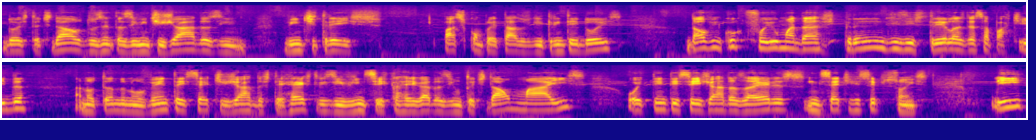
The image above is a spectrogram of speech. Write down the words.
Dois touchdowns, 220 jardas em 23 passes completados de 32. Dalvin Cook foi uma das grandes estrelas dessa partida, anotando 97 jardas terrestres e 26 carregadas em um touchdown, mais 86 jardas aéreas em 7 recepções. E,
